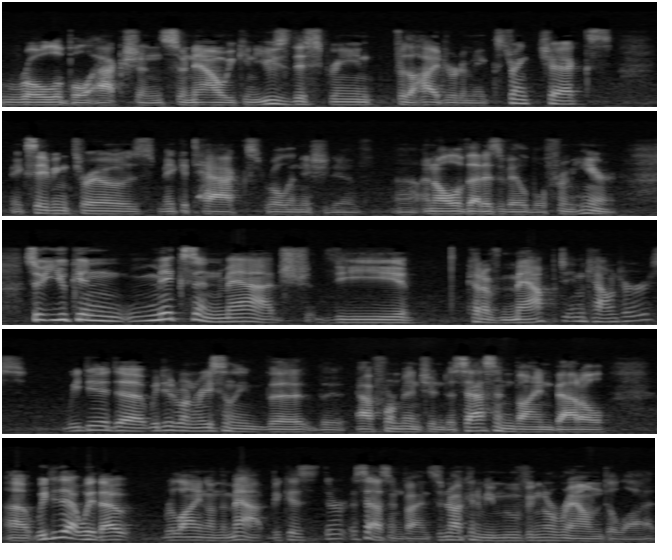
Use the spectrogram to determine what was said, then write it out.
rollable actions. So now we can use this screen for the Hydra to make strength checks, make saving throws, make attacks, roll initiative, uh, and all of that is available from here. So you can mix and match the kind of mapped encounters. We did uh, we did one recently, the the aforementioned assassin vine battle. Uh, we did that without relying on the map because they're assassin vines; they're not going to be moving around a lot.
